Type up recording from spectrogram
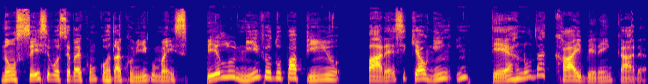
Não sei se você vai concordar comigo, mas pelo nível do papinho, parece que é alguém interno da Kyber, hein, cara?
